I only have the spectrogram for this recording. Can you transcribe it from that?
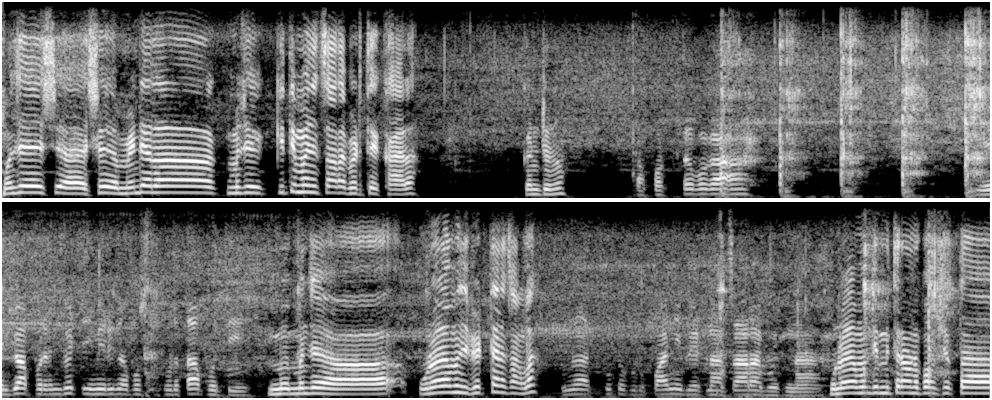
म्हणजे श श मेंढ्याला म्हणजे किती महिने चारा भेटते खायला? कंटिन्यू फक्त बघा मिरगापर्यंत भेटते मिरगापासून थोडं ताप होते. म्हणजे अ, उन्हाळ्यामध्ये भेटते ना चांगला? उन्हाळ्यात कुठं कुठं पाणी भेटणार चारा भेटणार. उन्हाळ्यामध्ये मित्रांनो पाहू शकता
